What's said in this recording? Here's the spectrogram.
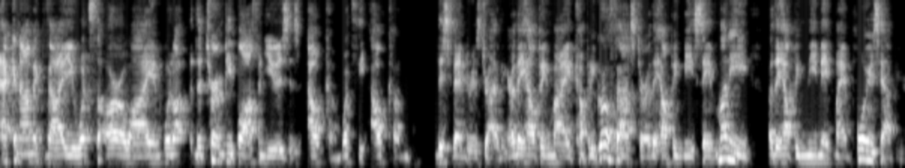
economic value what's the roi and what the term people often use is outcome what's the outcome this vendor is driving? Are they helping my company grow faster? Are they helping me save money? Are they helping me make my employees happier?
